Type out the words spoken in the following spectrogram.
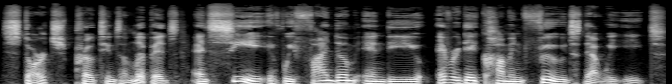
starch, proteins, and lipids, and see if we find them in the everyday common foods that we eat.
